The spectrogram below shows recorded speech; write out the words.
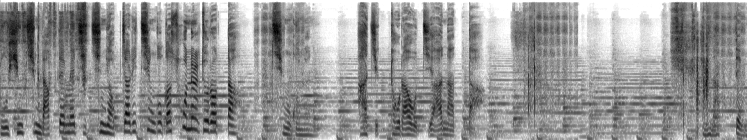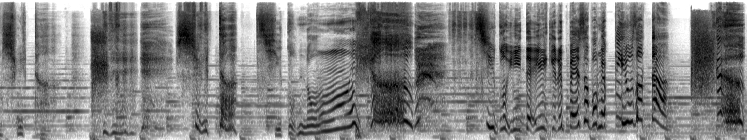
무심침 낙댐에 지친 옆자리 친구가 손을 들었다. 친구는 아직 돌아오지 않았다. 낙댐 싫다. 싫다. 지구놈. 지구인이 내 일기를 뺏어보며 비웃었다.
